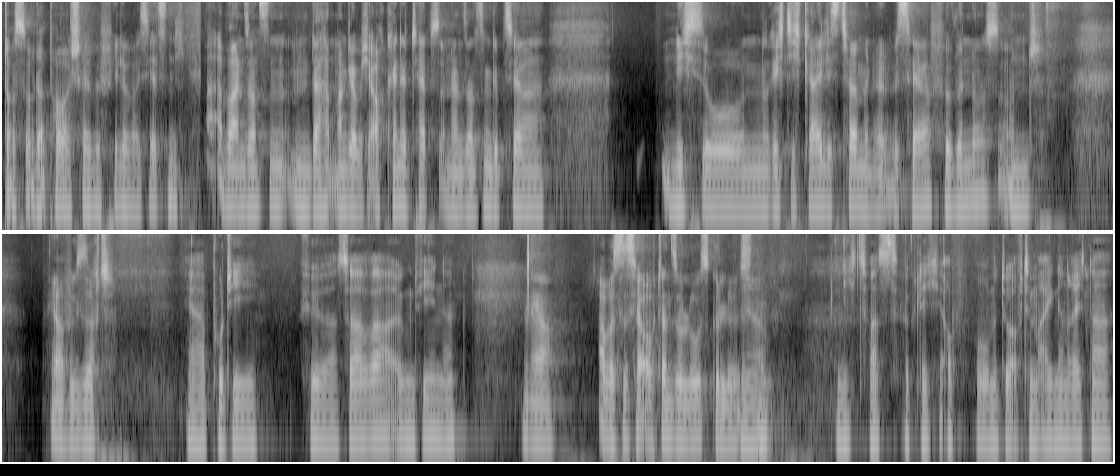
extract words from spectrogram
DOS oder PowerShell-Befehle, weiß ich jetzt nicht. Aber ansonsten, hm, da hat man, glaube ich, auch keine Tabs und ansonsten gibt es ja nicht so ein richtig geiles Terminal bisher für Windows und ja, wie gesagt. Ja, Putty für Server irgendwie, ne? Ja, aber es ist ja auch dann so losgelöst. Ja. Ne? Nichts, was wirklich auf, womit du auf dem eigenen Rechner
